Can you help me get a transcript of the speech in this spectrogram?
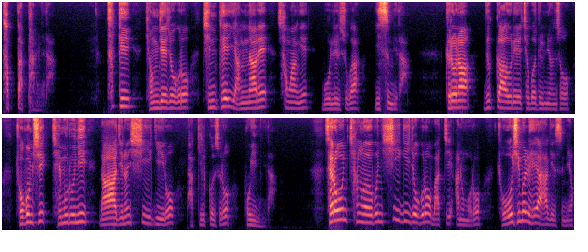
답답합니다. 특히 경제적으로 진퇴양난의 상황에 몰릴 수가 있습니다. 그러나 늦가을에 접어들면서 조금씩 재물운이 나아지는 시기로 바뀔 것으로 보입니다. 새로운 창업은 시기적으로 맞지 않으므로 조심을 해야 하겠으며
